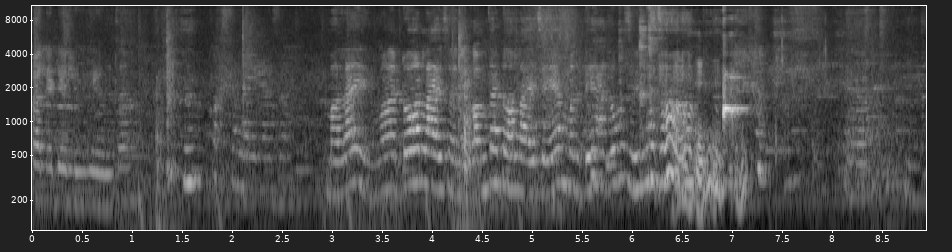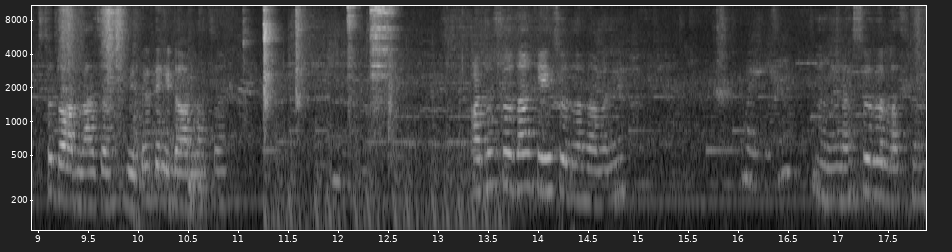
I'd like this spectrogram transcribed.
कहिले डेलिभरी हुन्छ। मलाई मलाई डर लागेको छ भने कम्ता डर लागेको छ या मैले देखाएको पो छुइनँ त। यस्तो डर लाग्छ भित्रदेखि डर लाग्छ अझ सोध केही सोध्नु छ भने? सोध ल सोध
